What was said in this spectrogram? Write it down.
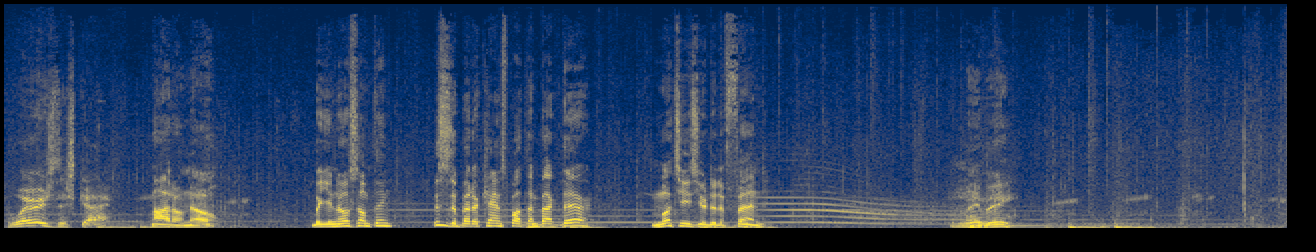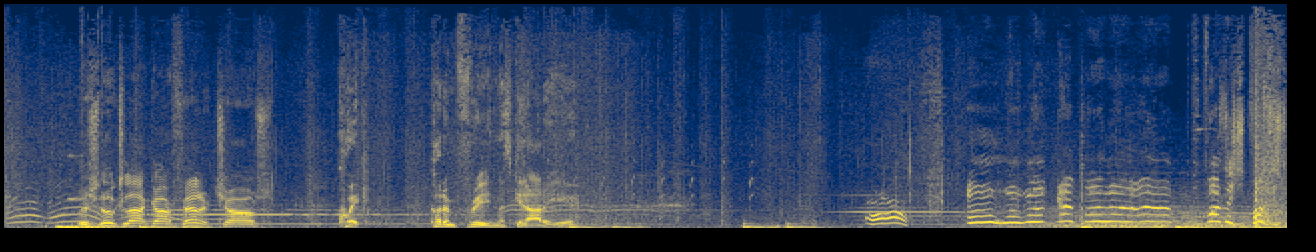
So where is this guy? I don't know. But you know something? This is a better camp spot than back there. Much easier to defend. Maybe. This looks like our feller, Charles. Quick, cut him free and let's get out of here. Vorsicht, Vorsicht!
